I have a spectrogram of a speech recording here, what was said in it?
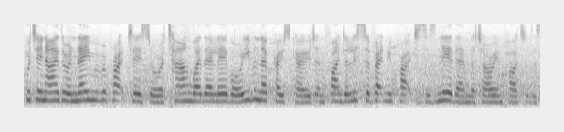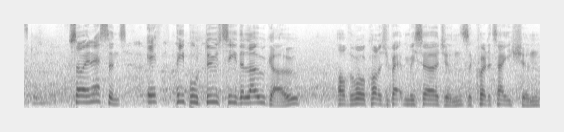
put in either a name of a practice or a town where they live or even their postcode and find a list of veterinary practices near them that are in part of the scheme. So in essence, if people do see the logo of the Royal College of Veterinary Surgeons accreditation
